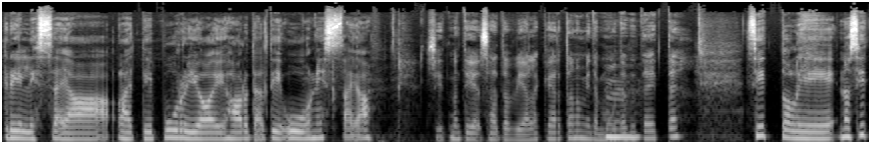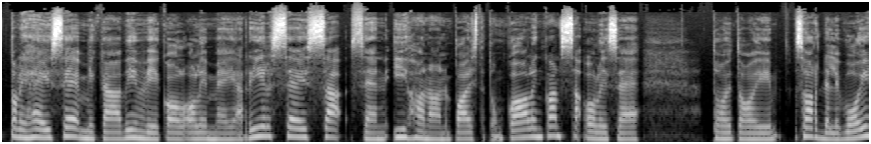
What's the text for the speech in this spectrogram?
grillissä ja laitettiin purjoi, hauduteltiin uunissa ja Sitten mä tiedän, sä et ole vielä kertonut, mitä muuta te teitte. Sitten oli, no sit oli hei se, mikä viime viikolla oli meidän Reelseissä sen ihanan paistetun kaalin kanssa, oli se toi toi sardelivoi.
